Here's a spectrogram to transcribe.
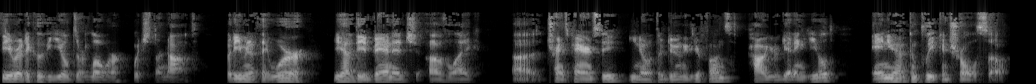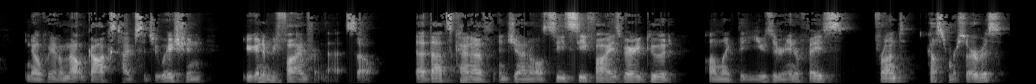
theoretically the yields are lower, which they're not, but even if they were, you have the advantage of like uh, transparency. You know what they're doing with your funds, how you're getting yield, and you have complete control. So, you know, if we have a Mount Gox type situation, you're going to be fine from that. So that that's kind of in general. C CeFi is very good on like the user interface front, customer service,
